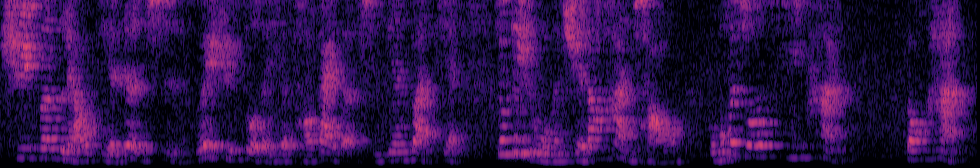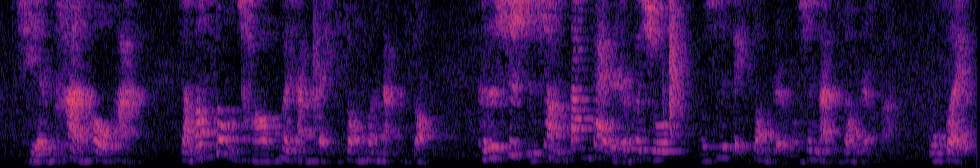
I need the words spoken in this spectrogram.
区分、了解、认识，所以去做的一个朝代的时间断线。就例如我们学到汉朝，我们会说西汉、东汉、前汉、后汉。讲到宋朝，我们会讲北宋或南宋，可是事实上，当代的人会说我是北宋人，我是南宋人吗？不会，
